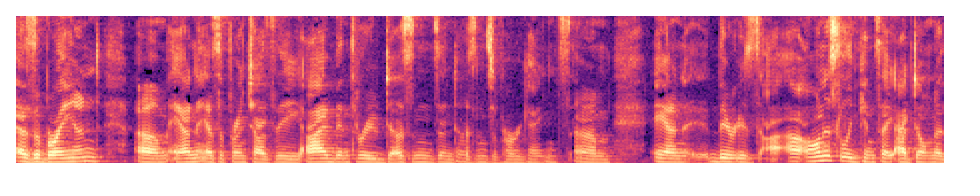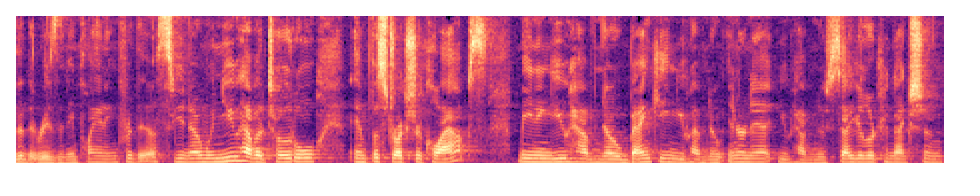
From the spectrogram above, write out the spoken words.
As a brand um, and as a franchisee, I've been through dozens and dozens of hurricanes. Um, and there is, I honestly can say, I don't know that there is any planning for this. You know, when you have a total infrastructure collapse, meaning you have no banking, you have no internet, you have no cellular connection,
